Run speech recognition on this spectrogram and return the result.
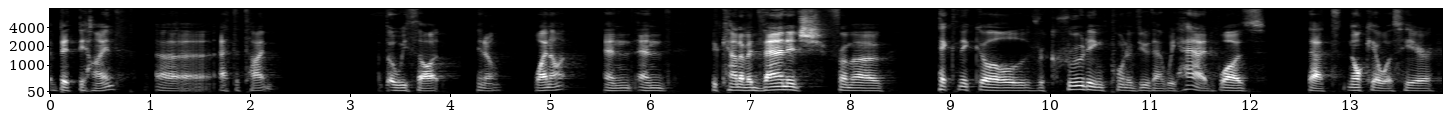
a bit behind uh, at the time, but we thought, you know, why not? And and the kind of advantage from a technical recruiting point of view that we had was that Nokia was here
